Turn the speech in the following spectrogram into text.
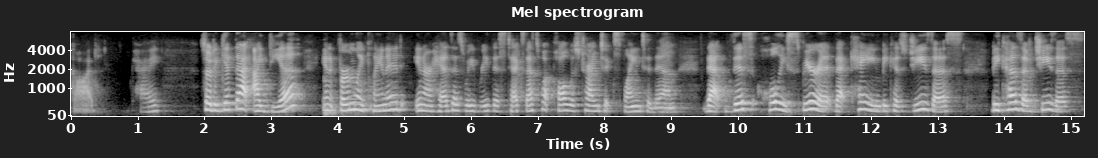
God. Okay? So, to get that idea, and firmly planted in our heads as we read this text. That's what Paul was trying to explain to them that this Holy Spirit that came because Jesus, because of Jesus,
